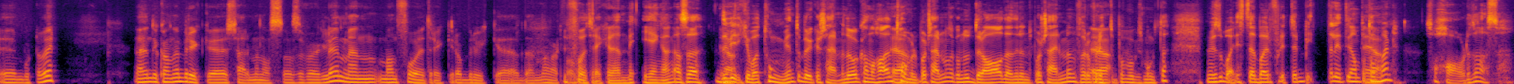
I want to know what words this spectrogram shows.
eh, bortover. Du kan jo bruke skjermen også, selvfølgelig, men man foretrekker å bruke den. i hvert Du foretrekker den med en gang. Altså, det Ja. virker jo bare tungvint å bruke skjermen. Du kan ha en Ja. tommel på skjermen, så kan du dra den rundt på skjermen for å flytte Ja. på fokuspunktet. Men hvis du bare i stedet bare flytter bitte litt på tommelen, så har du det, altså.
